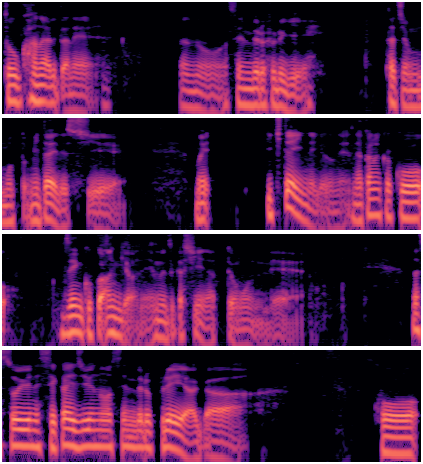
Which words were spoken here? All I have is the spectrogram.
遠く離れたね、あの、センベロ古着たちももっと見たいですし、まあ、行きたいんだけどね、なかなかこう、全国暗記はね、難しいなって思うんで、そういうね、世界中のセンベロプレイヤーが、こ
